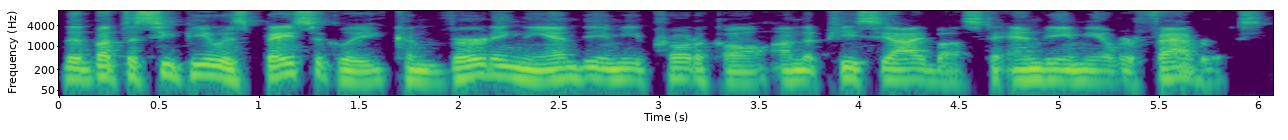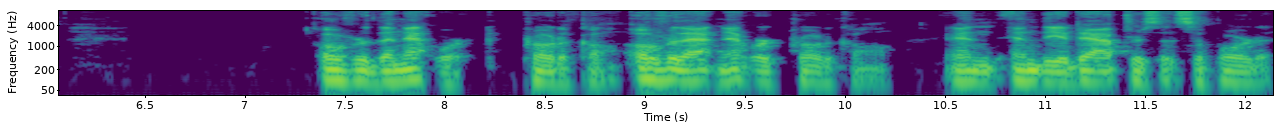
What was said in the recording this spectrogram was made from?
the but the CPU is basically converting the NVMe protocol on the PCI bus to NVMe over fabrics over the network protocol, over that network protocol and, and the adapters that support it.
